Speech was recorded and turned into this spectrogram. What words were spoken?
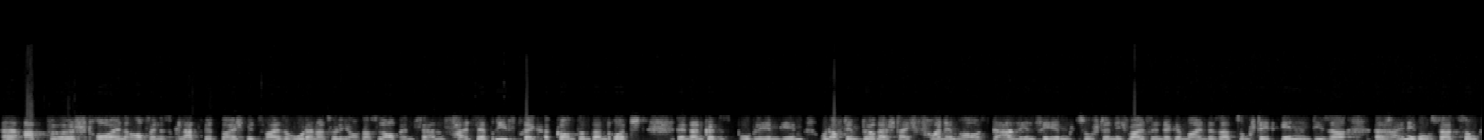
äh, abstreuen, auch wenn es glatt wird beispielsweise oder natürlich auch das Laub entfernen, falls der Briefträger kommt und dann rutscht, denn dann könnte es ein Problem geben. Und auf dem Bürgersteig vor dem Haus, da sind Sie eben zuständig, weil es in der Gemeindesatzung steht, in dieser äh, Reinigungssatzung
